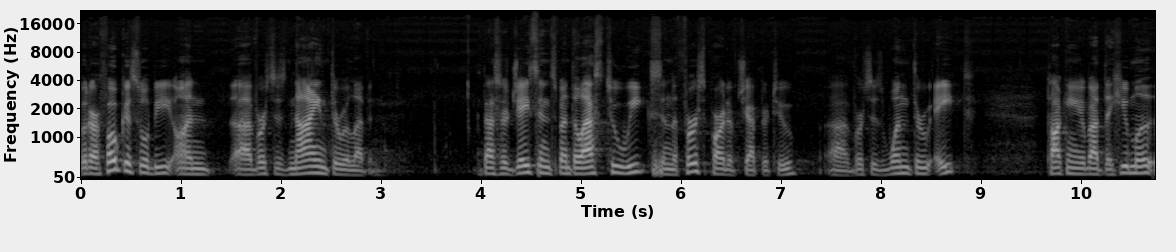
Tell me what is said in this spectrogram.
but our focus will be on uh, verses 9 through 11. Pastor Jason spent the last two weeks in the first part of chapter 2, uh, verses 1 through 8, talking about, the humi-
